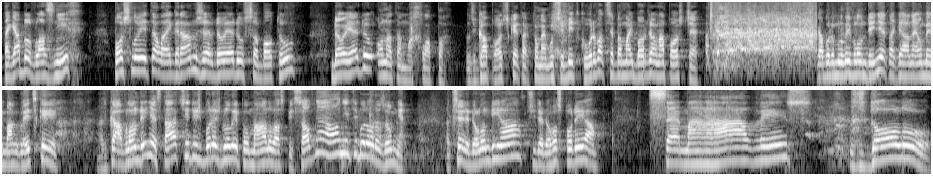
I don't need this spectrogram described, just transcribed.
Tak já byl v Lazních, pošlu jí telegram, že dojedu v sobotu, dojedu, ona tam má chlapa. Říká, počkej, tak to nemusí být kurva, třeba mají bordel na poště. Já budu mluvit v Londýně, tak já neumím anglicky. Říká, v Londýně stačí, když budeš mluvit pomalu a spisovně a oni ti budou rozumět. Tak přijede do Londýna, přijde do hospody a jsem havíř z dolu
